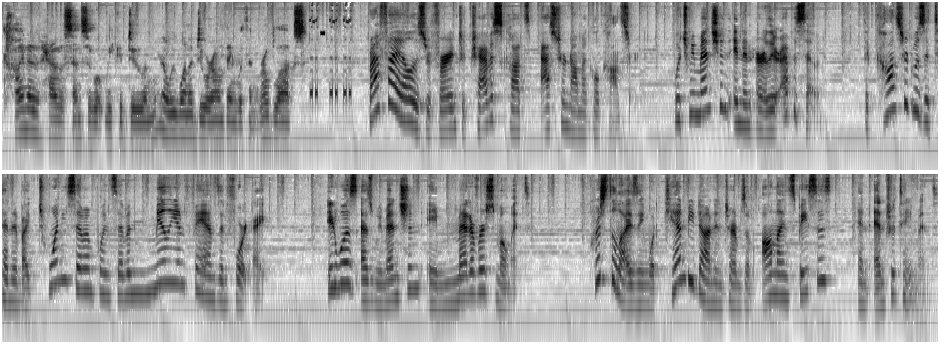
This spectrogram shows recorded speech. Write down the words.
kind of have a sense of what we could do, and you know, we want to do our own thing within Roblox. Raphael is referring to Travis Scott's astronomical concert which we mentioned in an earlier episode. The concert was attended by 27.7 million fans in Fortnite. It was, as we mentioned, a metaverse moment, crystallizing what can be done in terms of online spaces and entertainment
